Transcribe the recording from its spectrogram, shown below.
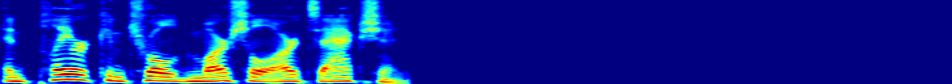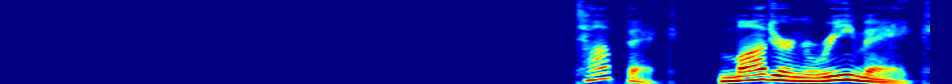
and player-controlled martial arts action. Modern remake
